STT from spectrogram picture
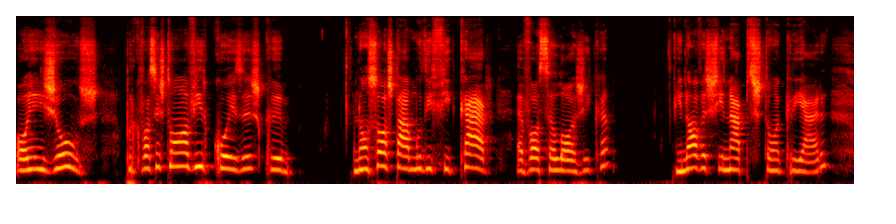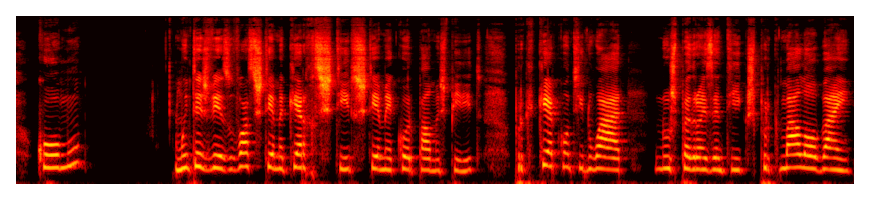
ou enjoos, porque vocês estão a ouvir coisas que não só está a modificar a vossa lógica e novas sinapses estão a criar, como muitas vezes o vosso sistema quer resistir, sistema é corpo, alma, espírito, porque quer continuar nos padrões antigos, porque mal ou bem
